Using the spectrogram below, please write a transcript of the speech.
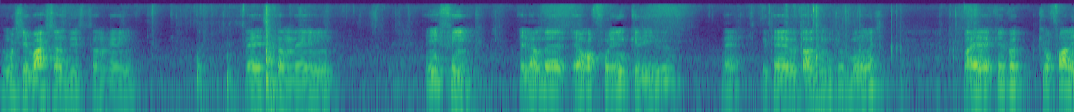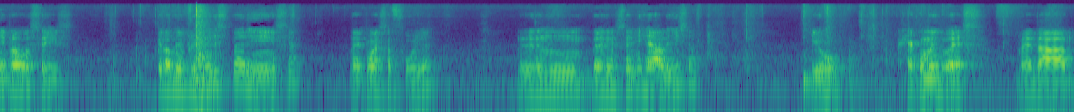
Gostei bastante disso também. Né? Esse também. Enfim, ele é uma, é uma folha incrível, né? Que tem resultados muito bons. Mas é aquilo que eu, falei para vocês. Pela minha primeira experiência né, com essa folha, desenho, um desenho semi-realista, eu recomendo essa. Né, da,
